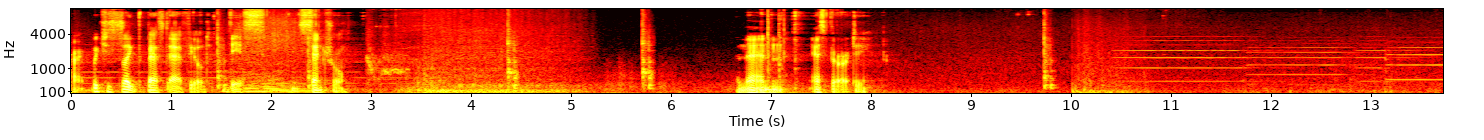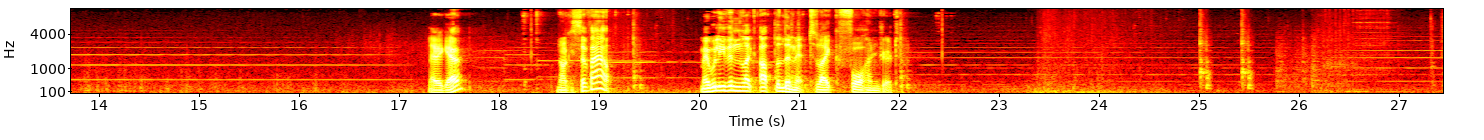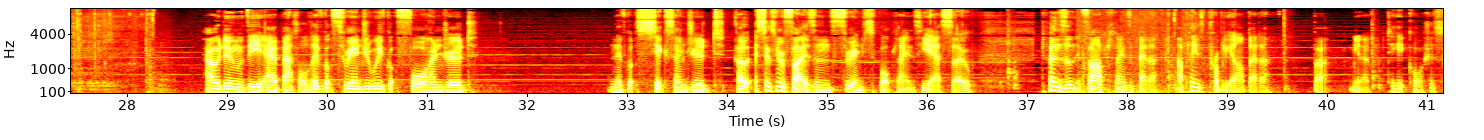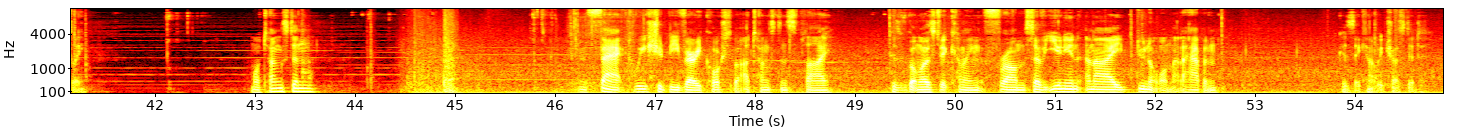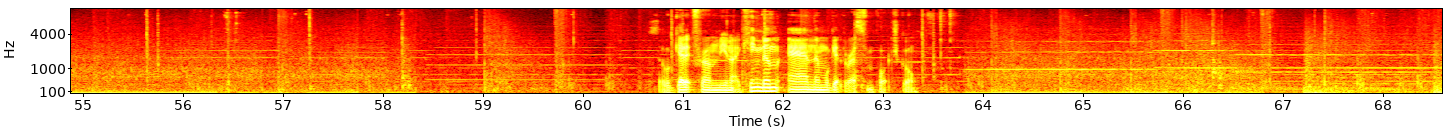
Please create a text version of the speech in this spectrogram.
Right, which is like the best airfield? This. Central. And then Esperati. There we go. Knock yourself out. Maybe we'll even like up the limit to like 400. How are we doing with the air battle? They've got 300, we've got 400. And they've got 600. Oh, 600 fighters and 300 support planes. Yeah, so depends on if our planes are better. Our planes probably are better, but, you know, take it cautiously. More tungsten. In fact, we should be very cautious about our tungsten supply because we've got most of it coming from the Soviet Union, and I do not want that to happen because they cannot be trusted. We'll get it from the United Kingdom, and then we'll get the rest from Portugal.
